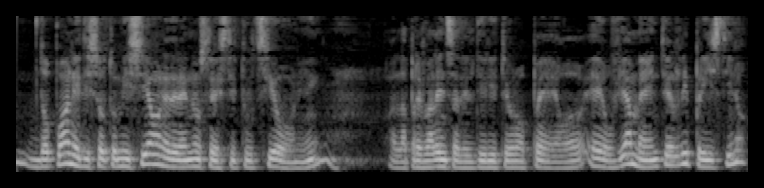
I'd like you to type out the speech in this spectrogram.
Dopo anni di sottomissione delle nostre istituzioni alla prevalenza del diritto europeo è ovviamente il ripristino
